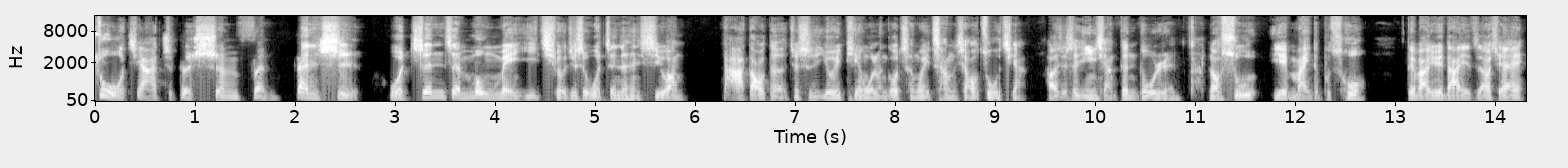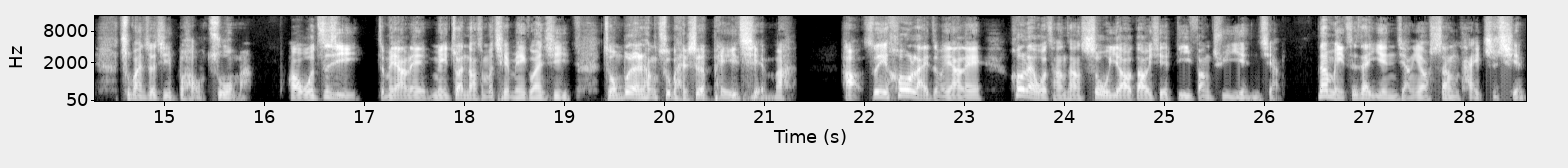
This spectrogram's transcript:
作家这个身份，但是我真正梦寐以求，就是我真的很希望达到的，就是有一天我能够成为畅销作家，还有，就是影响更多人，然后书也卖的不错，对吧？因为大家也知道，现在出版社其实不好做嘛。好，我自己。怎么样嘞？没赚到什么钱没关系，总不能让出版社赔钱嘛。好，所以后来怎么样嘞？后来我常常受邀到一些地方去演讲。那每次在演讲要上台之前，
